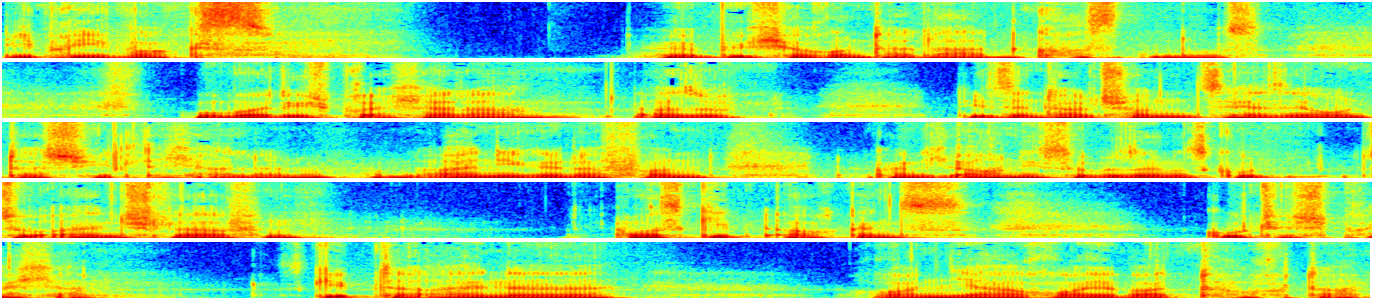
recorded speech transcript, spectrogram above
LibriVox Hörbücher runterladen, kostenlos. Wobei die Sprecher da, also die sind halt schon sehr, sehr unterschiedlich alle. Ne? Und einige davon, da kann ich auch nicht so besonders gut zu einschlafen. Aber es gibt auch ganz gute Sprecher. Es gibt da eine Ronja Räuber-Tochter.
